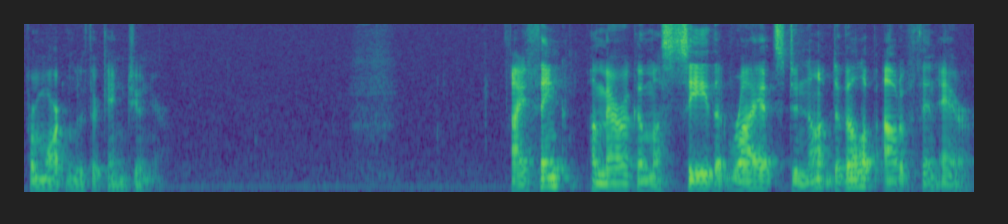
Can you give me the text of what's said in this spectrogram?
from Martin Luther King Jr. I think America must see that riots do not develop out of thin air.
